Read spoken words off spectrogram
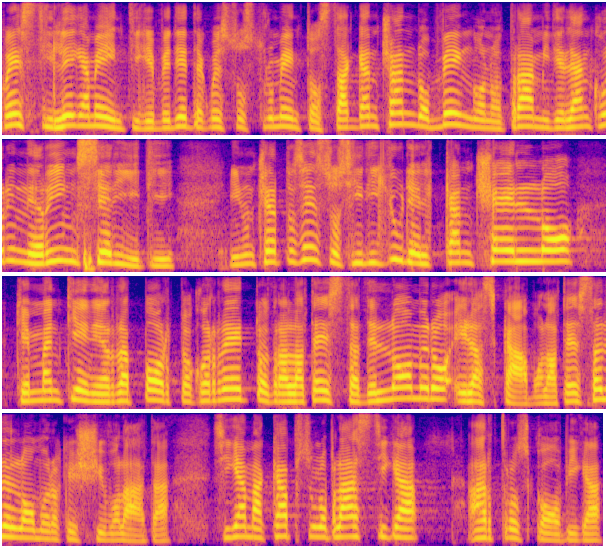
questi legamenti che vedete questo strumento sta agganciando vengono tramite le ancorine reinseriti. In un certo senso si richiude il cancello che mantiene il rapporto corretto tra la testa dell'omero e la scapola, la testa dell'omero che è scivolata. Si chiama capsuloplastica artroscopica,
